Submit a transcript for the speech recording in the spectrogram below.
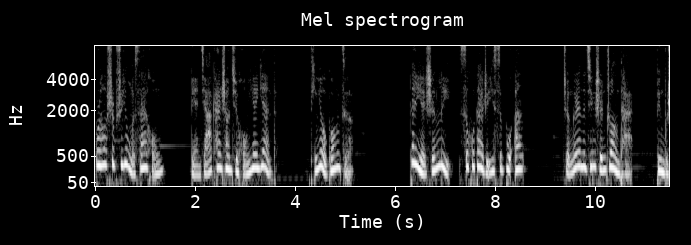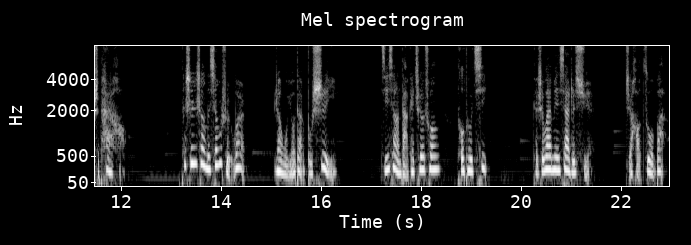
不知道是不是用了腮红，脸颊看上去红艳艳的，挺有光泽，但眼神里似乎带着一丝不安，整个人的精神状态并不是太好。她身上的香水味儿让我有点不适应，极想打开车窗透透气，可是外面下着雪，只好作罢。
